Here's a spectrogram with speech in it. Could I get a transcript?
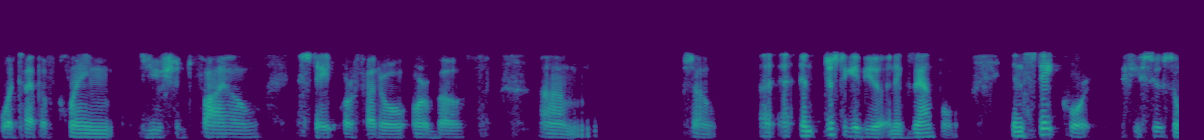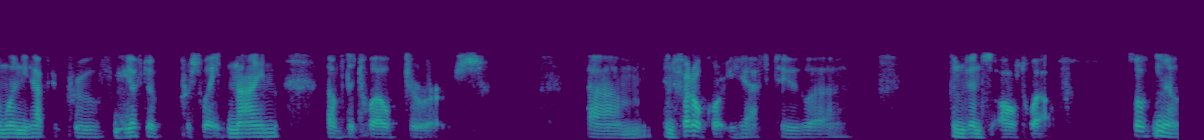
what type of claim you should file, state or federal or both. Um, so, and just to give you an example, in state court, if you sue someone, you have to prove, you have to persuade nine of the 12 jurors. Um, in federal court, you have to uh, convince all 12. So, you know,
